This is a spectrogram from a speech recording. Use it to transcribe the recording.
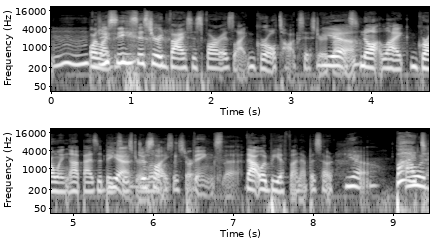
Mm, or like sister advice as far as like girl talk sister Yeah. advice, not like growing up as a big yeah, sister just like sister. things that. That would be a fun episode. Yeah. But I would-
